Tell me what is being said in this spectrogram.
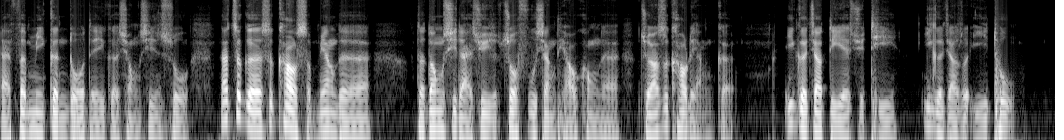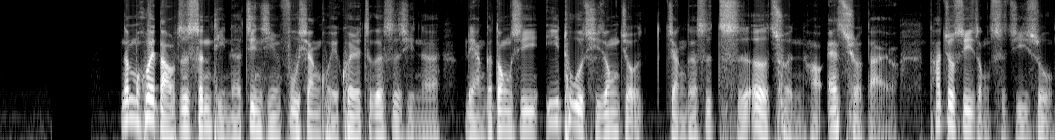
来分泌更多的一个雄性素，那这个是靠什么样的？的东西来去做负向调控呢，主要是靠两个，一个叫 DHT，一个叫做 E2。那么会导致身体呢进行负向回馈的这个事情呢，两个东西，E2 其中就讲的是雌二醇，好，Estradiol，它就是一种雌激素。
